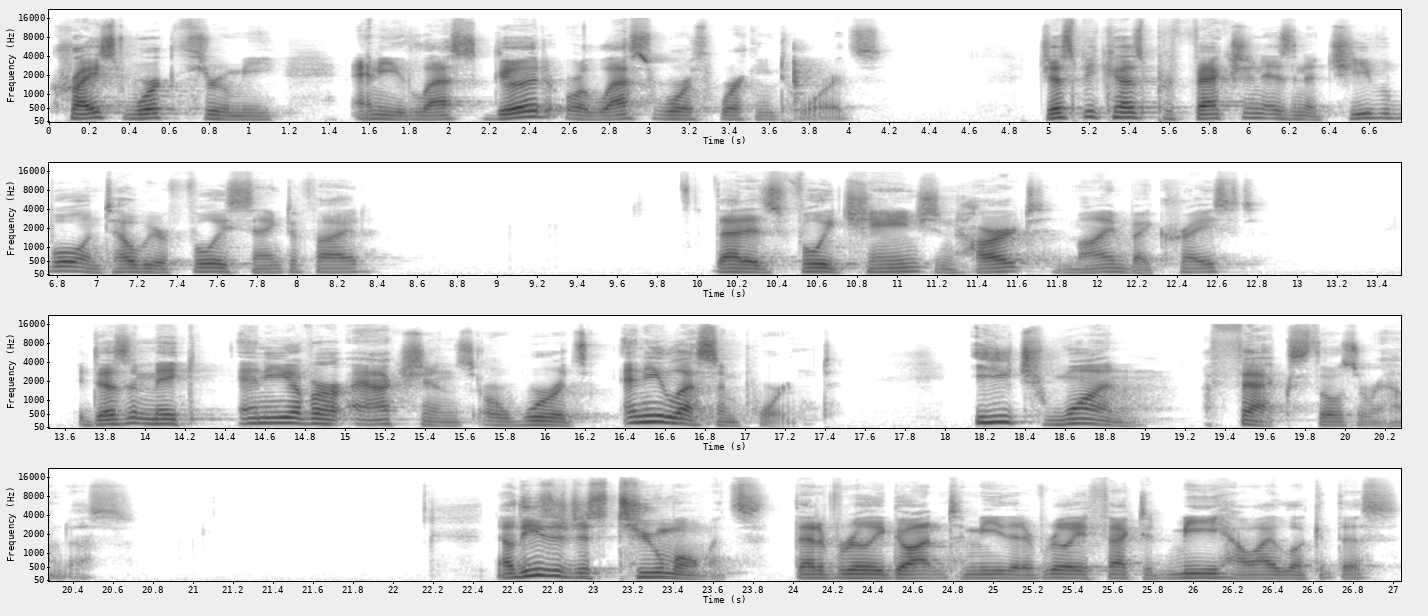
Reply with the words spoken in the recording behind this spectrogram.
Christ work through me any less good or less worth working towards. Just because perfection isn't achievable until we are fully sanctified, that is fully changed in heart and mind by Christ, it doesn't make any of our actions or words any less important. Each one affects those around us. Now, these are just two moments that have really gotten to me, that have really affected me, how I look at this.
